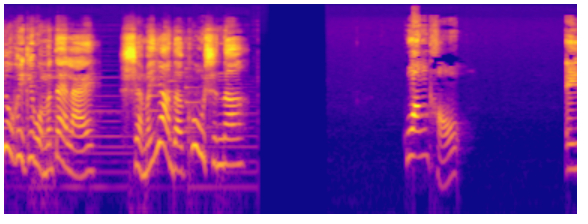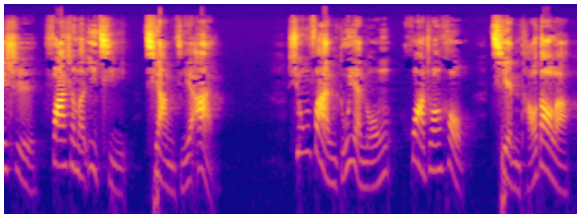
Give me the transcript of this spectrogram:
又会给我们带来什么样的故事呢？光头 A 市发生了一起抢劫案，凶犯独眼龙化妆后潜逃到了。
